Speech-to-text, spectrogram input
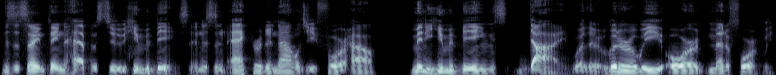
This is the same thing that happens to human beings. And this is an accurate analogy for how many human beings die, whether literally or metaphorically.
